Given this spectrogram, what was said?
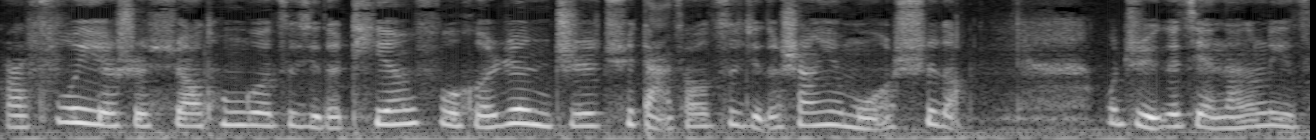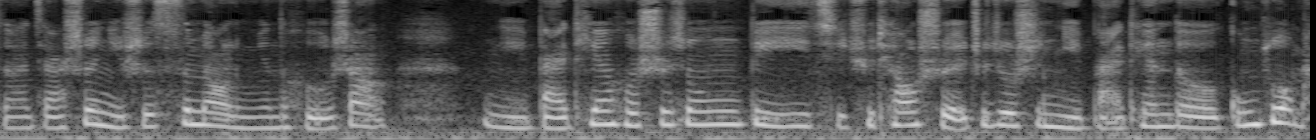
而副业是需要通过自己的天赋和认知去打造自己的商业模式的。我举一个简单的例子啊，假设你是寺庙里面的和尚。你白天和师兄弟一起去挑水，这就是你白天的工作嘛，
